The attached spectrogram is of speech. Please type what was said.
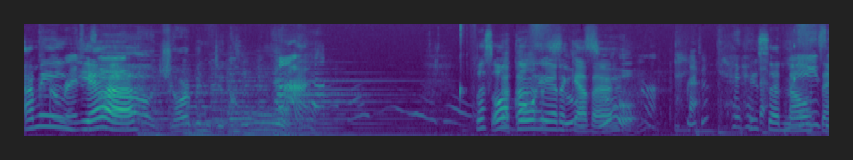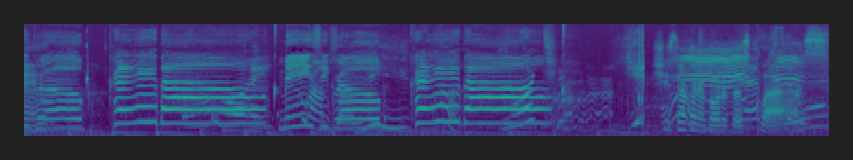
I mean, yeah. Oh, Jarbin Decor. Let's all go here together. He said no, Maisie thanks. Crable. Maisie Grove, Crable. She's not gonna go to this class.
